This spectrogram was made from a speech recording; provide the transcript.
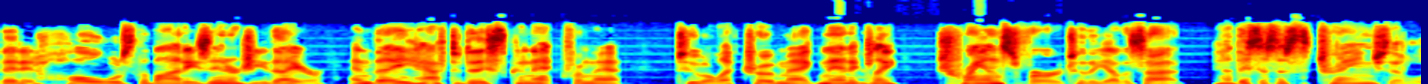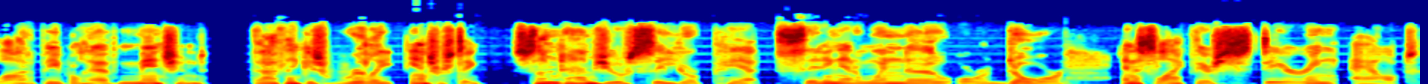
that it holds the body's energy there, and they have to disconnect from that to electromagnetically transfer to the other side. Now, this is a strange that a lot of people have mentioned that I think is really interesting. Sometimes you'll see your pet sitting at a window or a door, and it's like they're staring out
